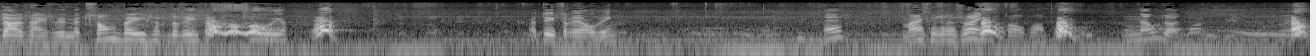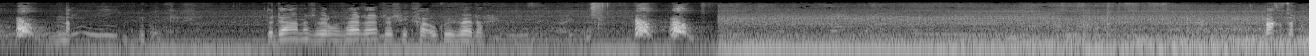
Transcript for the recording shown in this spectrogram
Daar zijn ze weer met zand bezig erin te gooien. Het is er Elwing. Hè? Maken ze er een zwijngetal van. Nou dan. Nou. De dames willen verder, dus ik ga ook weer verder. Wachten.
